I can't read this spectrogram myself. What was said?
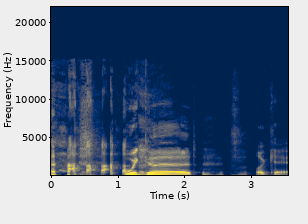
Wicked. Okay.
